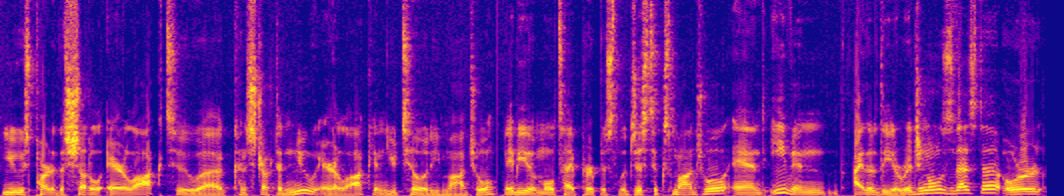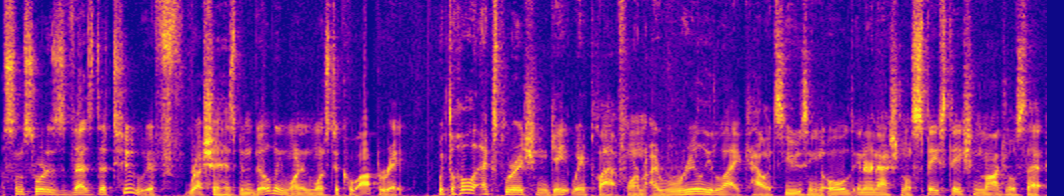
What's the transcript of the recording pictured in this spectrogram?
used part of the shuttle airlock to uh, construct a new airlock and utility module, maybe a multi-purpose logistics module, and even either the original Zvezda or some sort of Zvezda 2 if Russia has been building one and wants to cooperate. With the whole Exploration Gateway platform, I really like how it's using old International Space Station modules that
